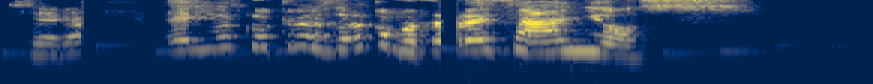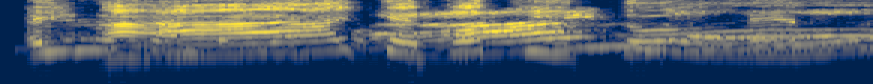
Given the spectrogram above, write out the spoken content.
¿Será? Ellos creo que les dura como tres años. Ellos no están Ay, qué Ay, poquito. no,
